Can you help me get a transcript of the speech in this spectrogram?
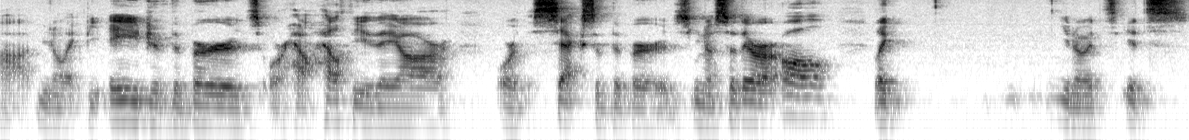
uh, you know, like the age of the birds, or how healthy they are, or the sex of the birds? You know, so there are all like, you know, it's it's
